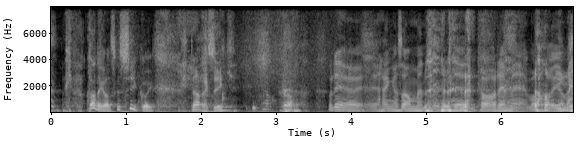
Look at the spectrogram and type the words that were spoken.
Den er ganske syk òg. Den er syk. Og det henger sammen det, Hva har det med hverandre å gjøre?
